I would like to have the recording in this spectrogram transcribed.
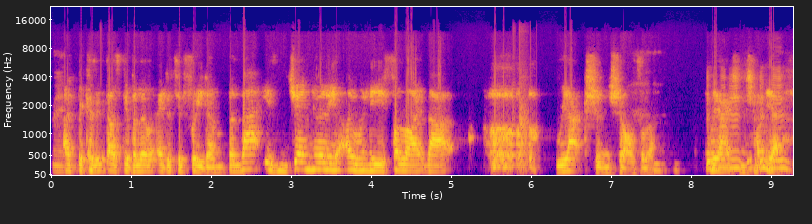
right. uh, because it does give a little edited freedom but that is generally only for like that reaction shot or mm-hmm. reaction mm-hmm, shot. Mm-hmm. Yeah,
